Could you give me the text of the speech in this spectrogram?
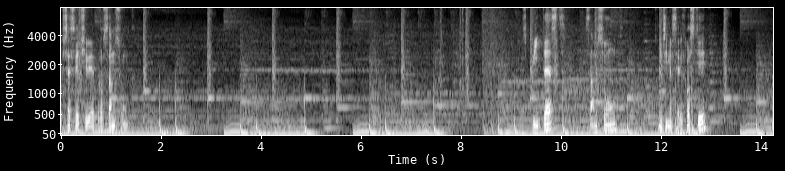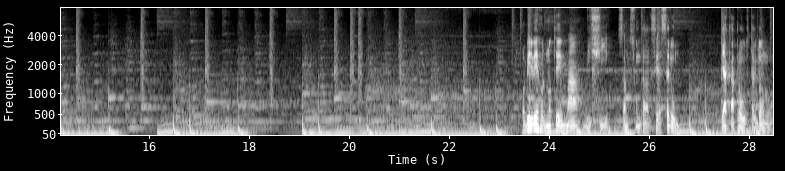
přesvědčivě pro Samsung. Speed test, Samsung, Měříme si rychlosti. Obě dvě hodnoty má vyšší Samsung Galaxy S7. Jak upload, tak download.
